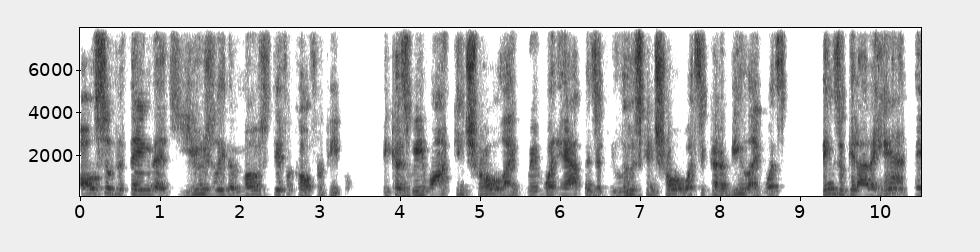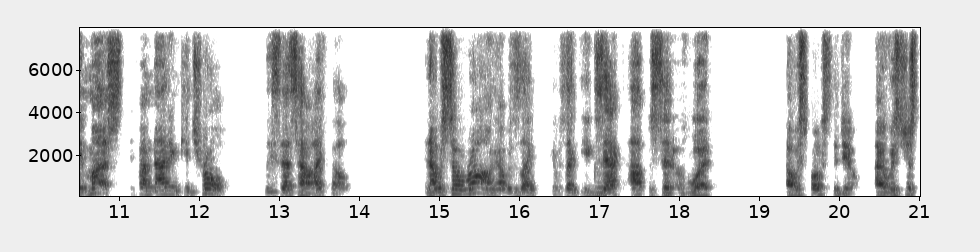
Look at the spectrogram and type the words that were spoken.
also the thing that's usually the most difficult for people because we want control. Like, what happens if we lose control? What's it going to be like? What's things will get out of hand? They must if I'm not in control. At least that's how I felt. And I was so wrong. I was like, it was like the exact opposite of what I was supposed to do. I was just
